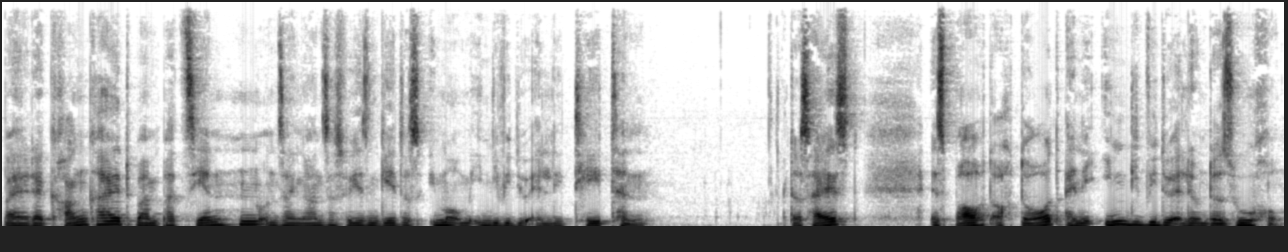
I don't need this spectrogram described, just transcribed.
bei der Krankheit, beim Patienten und sein ganzes Wesen geht es immer um Individualitäten. Das heißt, es braucht auch dort eine individuelle Untersuchung.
